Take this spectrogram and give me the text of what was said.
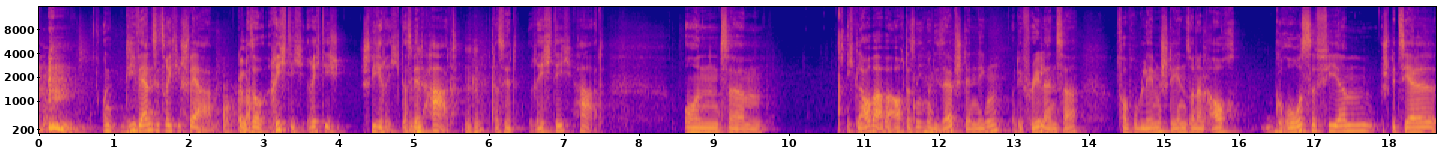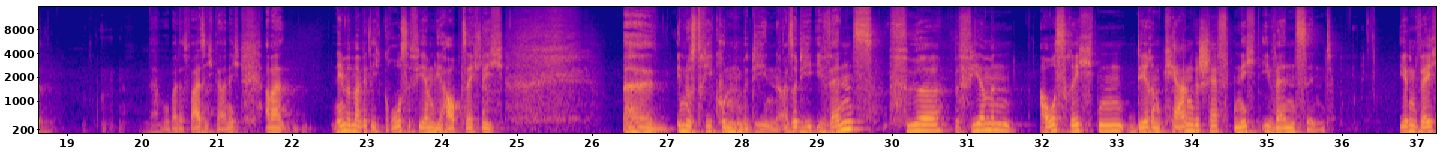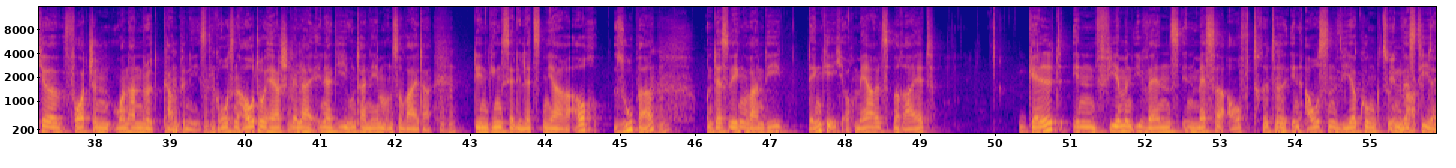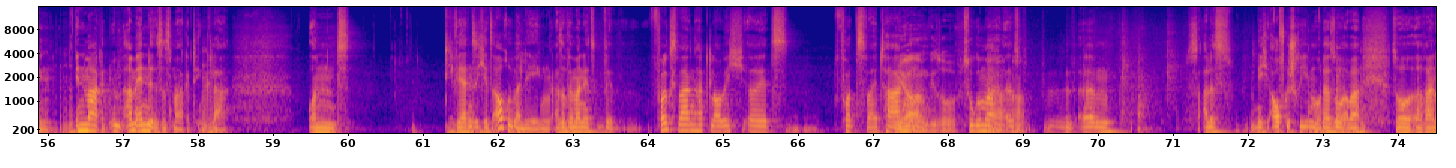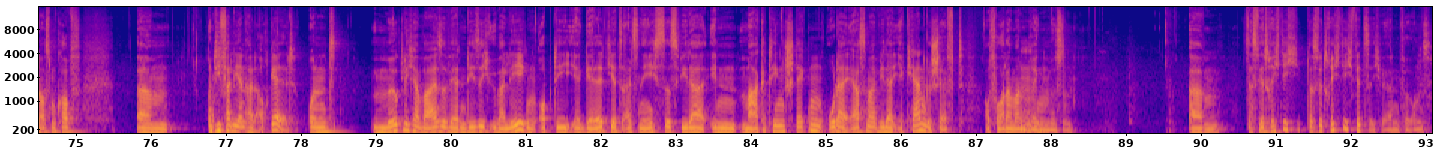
Und die werden es jetzt richtig schwer haben. Genau. Also richtig, richtig schwierig. Das mhm. wird hart. Mhm. Das wird richtig hart. Und ähm, ich glaube aber auch, dass nicht nur die Selbstständigen und die Freelancer vor Problemen stehen, sondern auch große Firmen, speziell, na, wobei das weiß ich gar nicht, aber nehmen wir mal wirklich große Firmen, die hauptsächlich äh, Industriekunden bedienen. Also die Events für Firmen ausrichten, deren Kerngeschäft nicht Events sind. Irgendwelche Fortune 100 Companies, mhm. die großen Autohersteller, mhm. Energieunternehmen und so weiter. Mhm. Denen ging es ja die letzten Jahre auch super. Mhm. Und deswegen waren die, denke ich, auch mehr als bereit, Geld in Firmen-Events, in Messeauftritte, mhm. in Außenwirkung zu in investieren. Marketing. Mhm. In Marketing. Am Ende ist es Marketing, mhm. klar. Und die werden sich jetzt auch überlegen. Also wenn man jetzt Volkswagen hat, glaube ich, äh, jetzt vor zwei Tagen ja, so. zugemacht. Ja, ja. Ähm, ist alles nicht aufgeschrieben oder so, aber mhm. so äh, rein aus dem Kopf. Ähm, und die verlieren halt auch Geld. Und möglicherweise werden die sich überlegen, ob die ihr Geld jetzt als nächstes wieder in Marketing stecken oder erstmal wieder ihr Kerngeschäft auf Vordermann mhm. bringen müssen. Ähm, das wird richtig, das wird richtig witzig werden für uns.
